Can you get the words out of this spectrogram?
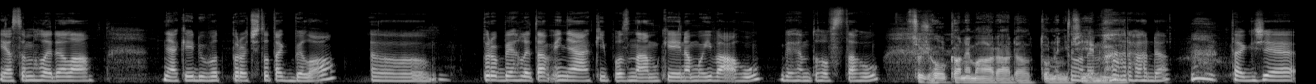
já jsem hledala nějaký důvod, proč to tak bylo. Uh, proběhly tam i nějaký poznámky na moji váhu během toho vztahu. Což holka nemá ráda, to není to příjemné. nemá ráda. Takže eh,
